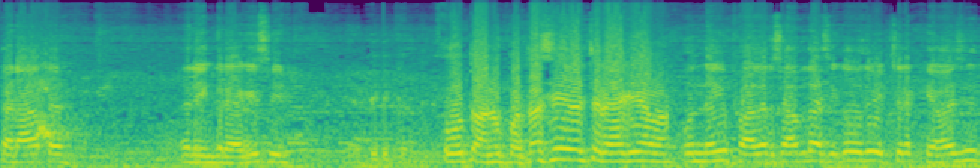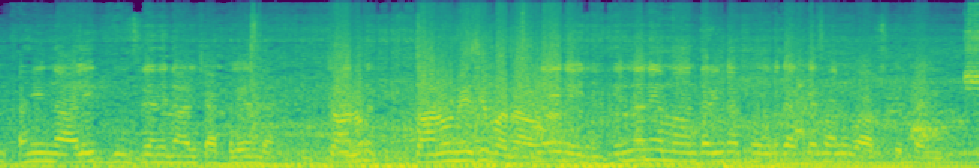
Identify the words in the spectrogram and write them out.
ਕੜਾ ਤੇ ਰਿੰਗ ਰਹਿ ਗਈ ਸੀ। ਉਹ ਤੁਹਾਨੂੰ ਪਤਾ ਸੀ ਇਹ ਚ ਰਹਿ ਗਿਆ ਵਾ? ਉਹ ਨਹੀਂ ਫਾਦਰ ਸਾਹਿਬ ਦਾ ਸੀਗਾ ਉਹਦੇ ਵਿੱਚ ਰੱਖਿਆ ਹੋਇਆ ਸੀ। ਅਸੀਂ ਨਾਲ ਹੀ ਦੂਸਰਿਆਂ ਦੇ ਨਾਲ ਚੱਕ ਲਿਆਂਦਾ। ਤੁਹਾਨੂੰ ਤੁਹਾਨੂੰ ਨਹੀਂ ਸੀ ਪਤਾ ਨਹੀਂ ਨਹੀਂ ਜੀ ਇਹਨਾਂ ਨੇ ਇਮਾਨਦਾਰੀ ਨਾਲ ਫੋਨ ਕਰਕੇ ਸਾਨੂੰ ਵਾਪਸ ਕੀਤਾ ਜੀ।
